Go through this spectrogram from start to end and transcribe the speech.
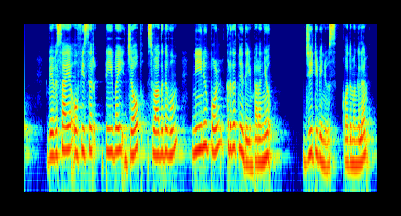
വ്യവസായ ഓഫീസർ ടി വൈ ജോബ് സ്വാഗതവും നീനു പോൾ കൃതജ്ഞതയും പറഞ്ഞു. G T V news Kothamangalam.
